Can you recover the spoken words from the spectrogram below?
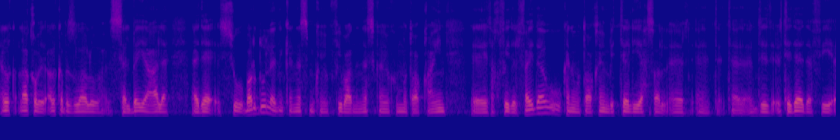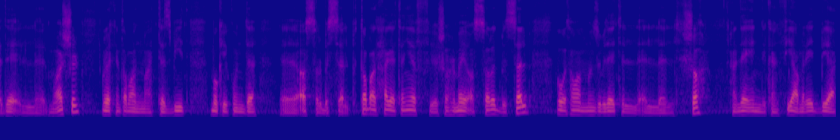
القى القى بظلاله السلبية على أداء السوق برضو لأن كان الناس ممكن في بعض الناس كانوا يكونوا متوقعين تخفيض الفايدة وكانوا متوقعين بالتالي يحصل ارتداد في أداء المؤشر ولكن طبعا مع التثبيت ممكن يكون ده أثر بالسلب. طبعا حاجة تانية في شهر مايو أثرت بالسلب هو طبعا منذ بداية الشهر هنلاقي إن كان في عملية بيع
